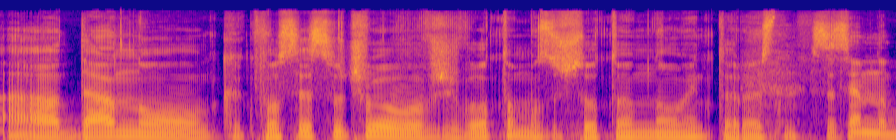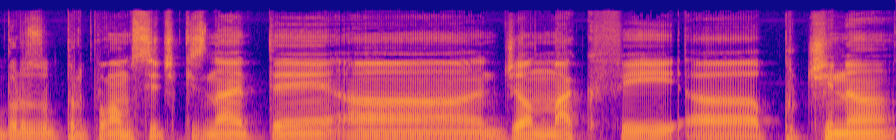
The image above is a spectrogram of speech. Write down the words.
А, да, но какво се е случвало в живота му, защото е много интересно. Съвсем набързо, предполагам всички знаете, а, Джон Макафи а, почина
